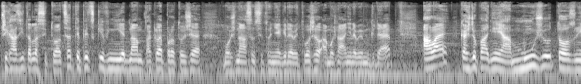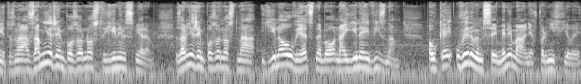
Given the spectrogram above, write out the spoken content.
přichází tahle situace, typicky v ní jednám takhle, protože možná jsem si to někde vytvořil a možná ani nevím kde, ale každopádně já můžu to změnit. To znamená, zaměřím pozornost jiným směrem. Zaměřím pozornost na jinou věc nebo na jiný význam. OK, uvědomím si minimálně v první chvíli,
